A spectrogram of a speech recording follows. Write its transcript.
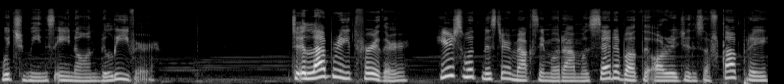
which means a non believer. To elaborate further, here's what Mr. Maximo Ramos said about the origins of kapre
